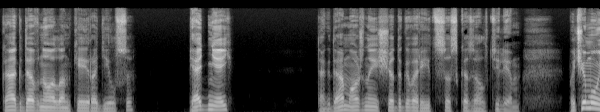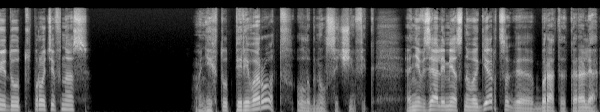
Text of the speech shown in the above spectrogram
«Как давно Аланкей родился?» «Пять дней». «Тогда можно еще договориться», — сказал Телем. «Почему идут против нас?» «У них тут переворот», — улыбнулся Чимфик. «Они взяли местного герцога, брата короля,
